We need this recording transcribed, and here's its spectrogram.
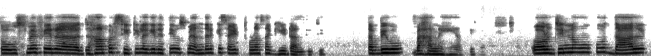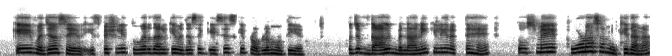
तो उसमें फिर जहाँ पर सीटी लगी रहती है उसमें अंदर की साइड थोड़ा सा घी डाल दीजिए। तब भी वो बाहर नहीं आती है। और जिन लोगों को दाल के वजह से स्पेशली तुअर दाल की वजह से गैसेस की प्रॉब्लम होती है तो जब दाल बनाने के लिए रखते हैं तो उसमें थोड़ा सा मेथी दाना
